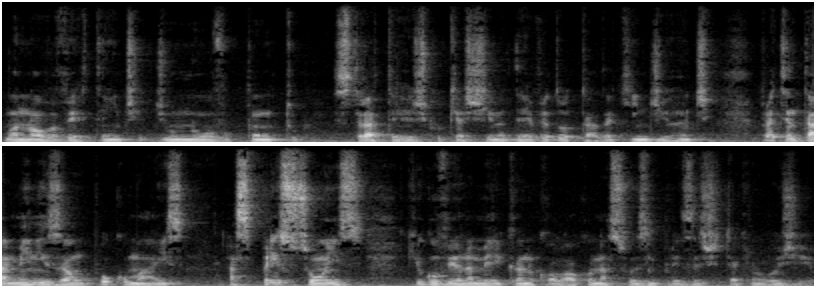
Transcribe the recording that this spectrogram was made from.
uma nova vertente de um novo ponto estratégico que a China deve adotar daqui em diante para tentar amenizar um pouco mais as pressões que o governo americano coloca nas suas empresas de tecnologia.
